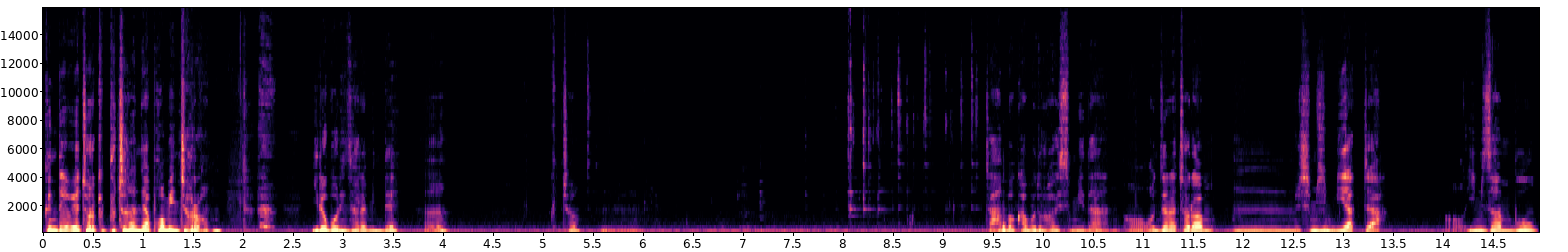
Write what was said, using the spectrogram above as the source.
근데 왜 저렇게 붙여놨냐, 범인처럼? 잃어버린 사람인데? 어? 그쵸? 음. 자, 한번 가보도록 하겠습니다. 어, 언제나처럼, 음, 심신미약자. 어, 임산부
